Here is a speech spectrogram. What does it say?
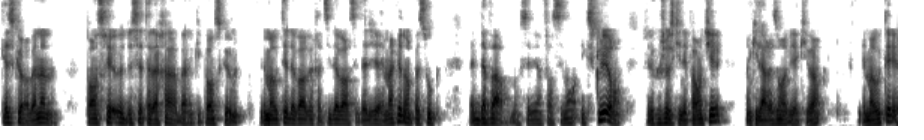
Qu'est-ce que Rabbanan penserait eux de cette halakha, qui pense que le maouté d'avoir d'avar, c'est-à-dire, il est marqué dans le pasouk, d'avar, donc ça vient forcément exclure quelque chose qui n'est pas entier, donc il a raison à Akiva. Les maouté,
